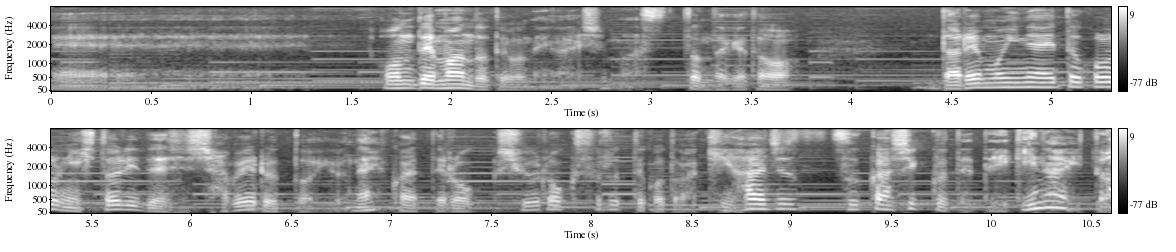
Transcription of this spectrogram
えー、オンデマンドでお願いします。って言ったんだけど誰もいないところに一人で喋るというねこうやって収録するってことが気恥ずかしくてできないと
